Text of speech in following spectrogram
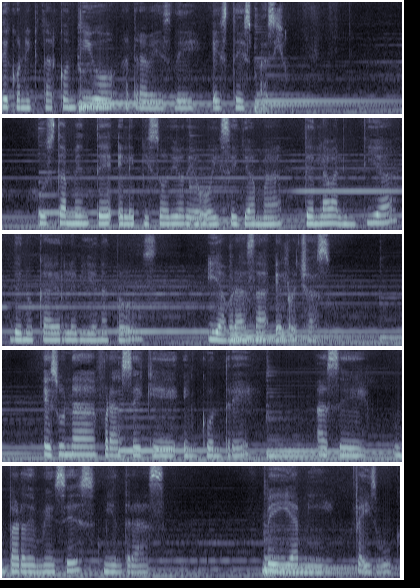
de conectar contigo a través de este espacio. Justamente el episodio de hoy se llama Ten la valentía de no caerle bien a todos y abraza el rechazo. Es una frase que encontré hace un par de meses mientras veía mi Facebook.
